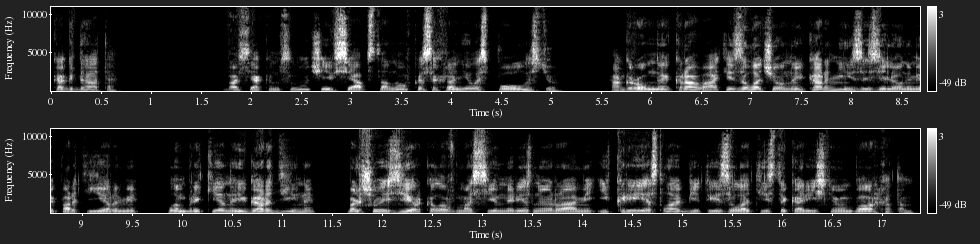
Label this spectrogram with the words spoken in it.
Когда-то. Во всяком случае, вся обстановка сохранилась полностью. Огромная кровать и золоченые карнизы с зелеными портьерами, ламбрикены и гардины, большое зеркало в массивной резной раме и кресло, обитые золотисто-коричневым бархатом.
